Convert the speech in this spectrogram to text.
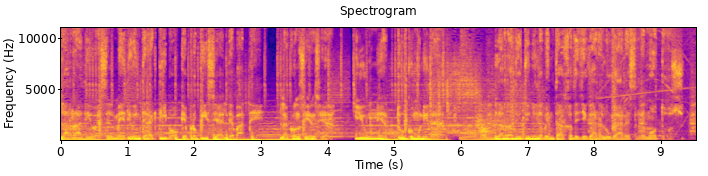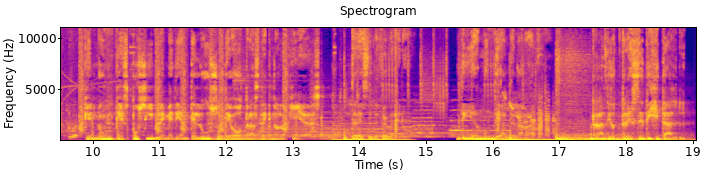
La radio es el medio interactivo que propicia el debate, la conciencia y une a tu comunidad. La radio tiene la ventaja de llegar a lugares remotos, que nunca es posible mediante el uso de otras tecnologías. 13 de febrero, Día Mundial de la Radio. Radio 13 Digital.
